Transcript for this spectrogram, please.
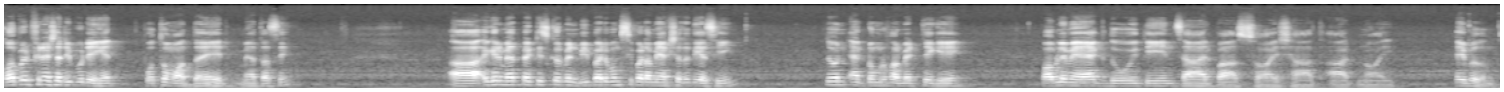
কর্পোরেট ফিনান্সিয়াল রিপোর্টিংয়ের প্রথম অধ্যায়ের ম্যাথ আছে। এখানে ম্যাথ প্র্যাকটিস করবেন বিপার এবং সিপার আমি একসাথে দিয়েছি। যেমন এক নম্বর ফর্ম্যাট থেকে প্রবলেমে এক, দুই, তিন, চার, পাঁচ, ছয়, সাত, আট, নয়, এই পর্যন্ত।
